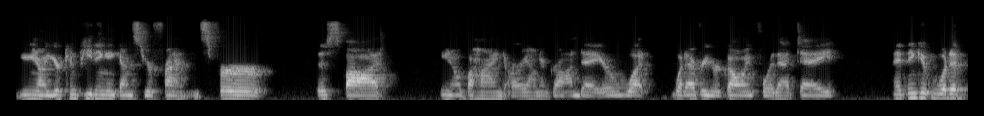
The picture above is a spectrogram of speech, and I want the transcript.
you know you're competing against your friends for the spot you know behind ariana grande or what whatever you're going for that day. And i think it would have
